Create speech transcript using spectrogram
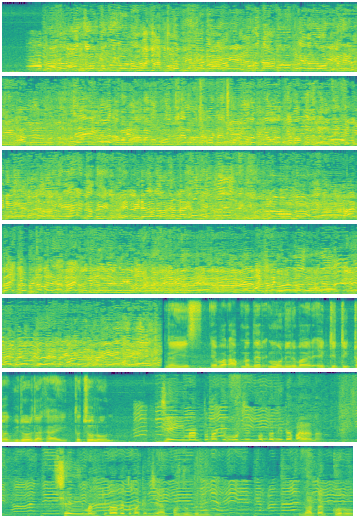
গাইস এবার আপনাদের মনির ভাইয়ের একটি টিকটক ভিডিও দেখাই। তো চলুন। যে ইমান তোমাকে মসজিদ বন্ধ নিতে পারে না, সেই ইমান কীভাবে তোমাকে জিহাদ পর্যন্ত নিবি? নাটক করো।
